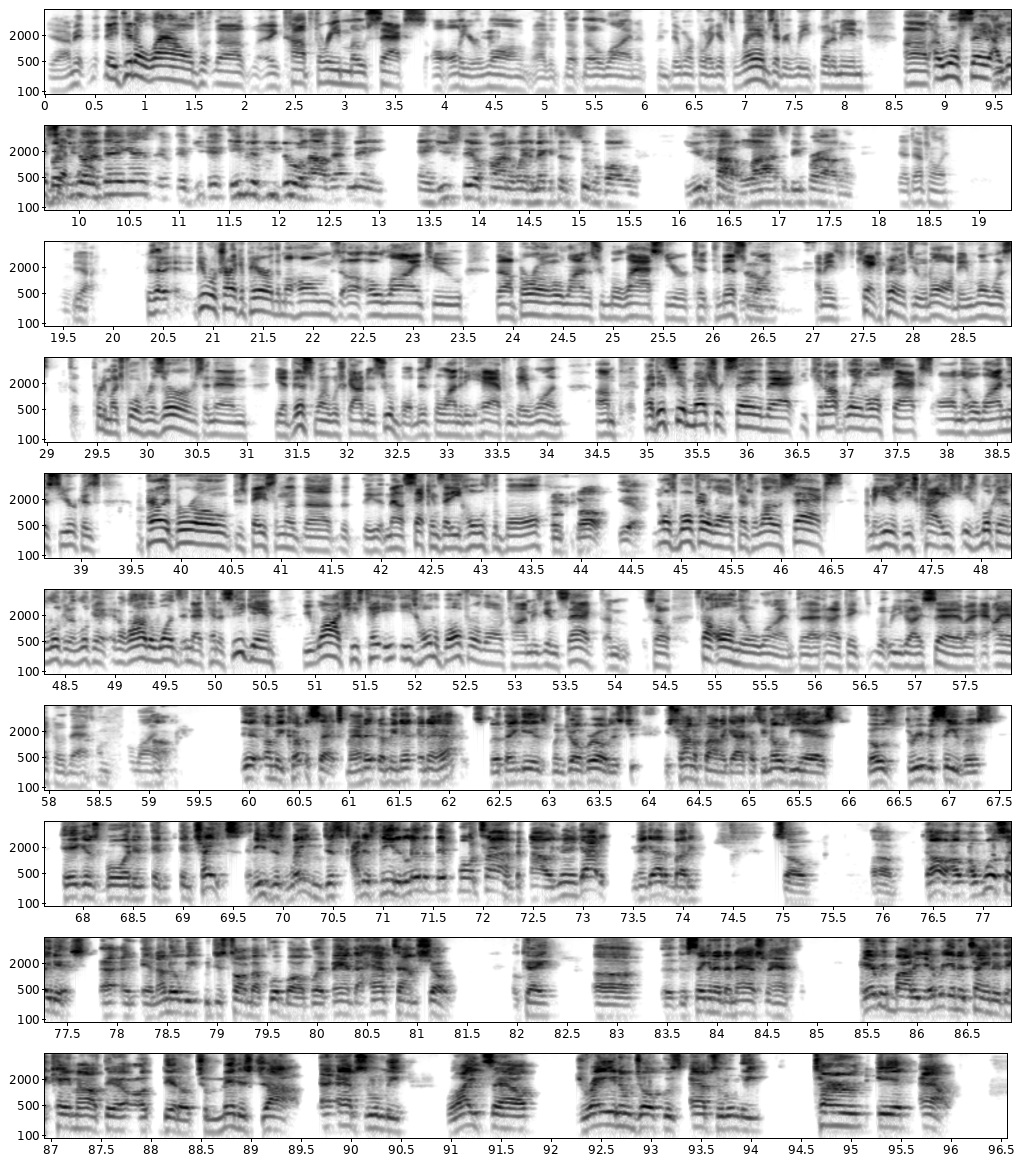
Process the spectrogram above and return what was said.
Yeah, I mean, they did allow the, the like, top three most sacks all, all year long. Uh, the, the, the O line. I mean, they weren't going against the Rams every week, but I mean, uh, I will say I did. But you know, the thing is, if, if you, if, even if you do allow that many, and you still find a way to make it to the Super Bowl, you got a lot to be proud of. Yeah, definitely. Mm-hmm. Yeah. Because people were trying to compare the Mahomes uh, O line to the Burrow O line in the Super Bowl last year to, to this no. one. I mean, can't compare the two at all. I mean, one was pretty much full of reserves. And then you had this one, which got him to the Super Bowl. This is the line that he had from day one. Um, but I did see a metric saying that you cannot blame all sacks on the O line this year because apparently Burrow, just based on the, the, the the amount of seconds that he holds the ball, ball, yeah, he holds the ball for a long time. So a lot of those sacks, I mean, he's he's kind of he's, he's looking and looking and looking, and a lot of the ones in that Tennessee game, you watch, he's ta- he's holding the ball for a long time. He's getting sacked, um, so it's not all in the old line. And I think what you guys said, I, I echoed that on the line. Oh. Yeah, I mean, couple sacks, man. It, I mean, it, and it happens. The thing is, when Joe Burrow is he's trying to find a guy because he knows he has those three receivers, Higgins, Boyd, and, and, and, Chase, and he's just waiting. Just I just need a little bit more time, but now you ain't got it. You ain't got it, buddy. So, uh, oh, I, I, will say this, uh, and, and, I know we we just talking about football, but man, the halftime show, okay, uh, the, the singing of the national anthem. Everybody, every entertainer that came out there uh, did a tremendous job absolutely lights out. Dre and them jokers absolutely turned it out.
